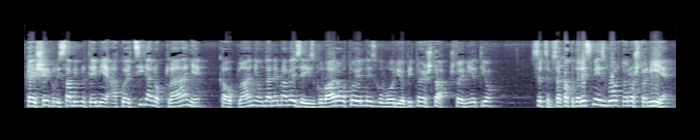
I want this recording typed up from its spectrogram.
Kada je šejhul islam ibn Taymije, ako je ciljano klanje, kao klanje, onda nema veze, izgovarao to ili ne izgovorio. Bitno je šta? Što je nijetio? Srcem. Sad kako da ne smije izgovoriti ono što nije,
